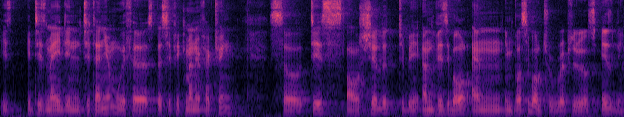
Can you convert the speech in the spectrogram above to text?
it is made in titanium with a specific manufacturing. So these are shielded to be invisible and impossible to reproduce easily.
